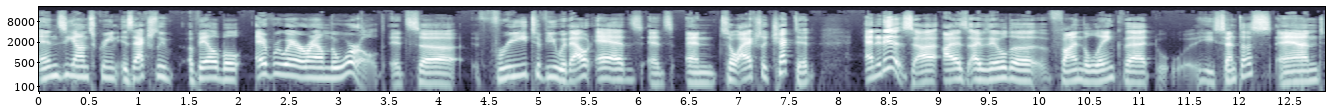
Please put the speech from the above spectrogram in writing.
NZ on screen is actually available everywhere around the world. It's uh, free to view without ads, and and so I actually checked it, and it is. I, I, was, I was able to find the link that he sent us, and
